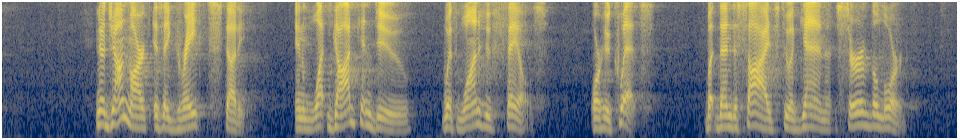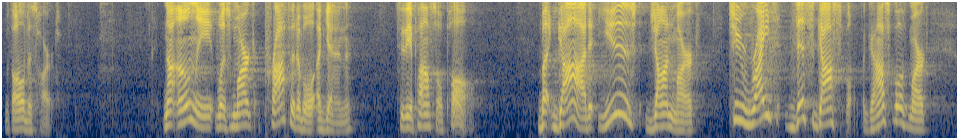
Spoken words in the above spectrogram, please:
You know, John Mark is a great study in what God can do with one who fails or who quits, but then decides to again serve the Lord with all of his heart. Not only was Mark profitable again to the Apostle Paul, but God used John Mark to write this gospel, the Gospel of Mark,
